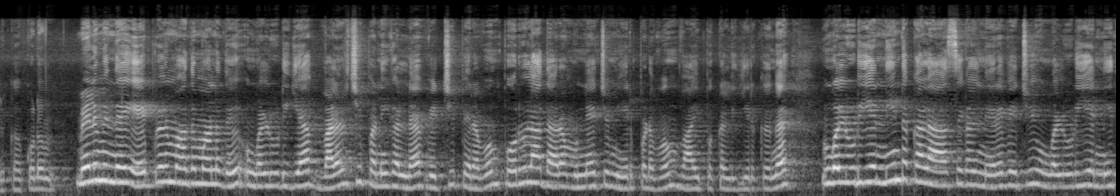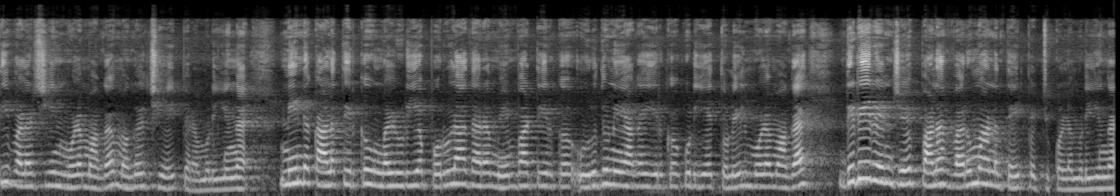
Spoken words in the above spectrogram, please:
இருக்கக்கூடும். மேலும் இந்த ஏப்ரல் மாதமானது உங்களுடைய வளர்ச்சி பணிகளில் வெற்றி பெறவும் பொருளாதார முன்னேற்றம் ஏற்படவும் வாய்ப்புகள் இருக்குங்க. உங்களுடைய நீண்ட கால ஆசைகள் நிறைவேற்றி உங்களுடைய நிதி வளர்ச்சியின் மூலமாக மகிழ்ச்சியை பெற முடியுங்க. நீண்ட காலத்திற்கு உங்களுடைய பொருளாதார மேம்பாட்டிற்கு உறுதுணையாக இருக்கக்கூடிய தொழில் மூலமாக திடீர் திடீரென்று பண வருமானத்தை பெற்றுக்கொள்ள முடியுங்க.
